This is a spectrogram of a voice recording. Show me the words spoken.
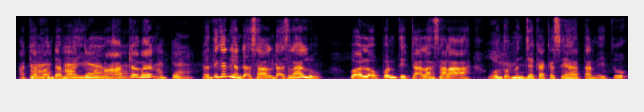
Ada apa enggak Mbak Ada, ada kan? Ada. Berarti kan ya enggak, enggak selalu. Walaupun tidaklah salah ya. untuk menjaga kesehatan itu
